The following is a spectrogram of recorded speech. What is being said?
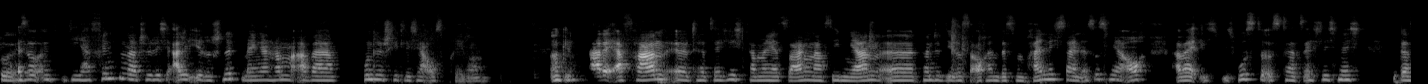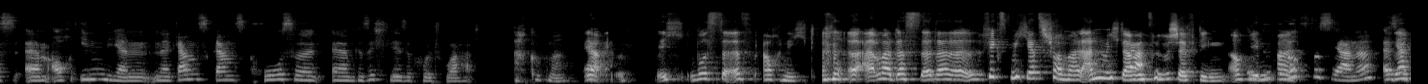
Cool. Also, und die finden natürlich alle ihre Schnittmenge, haben aber unterschiedliche Ausprägungen. Okay. Gerade erfahren, äh, tatsächlich kann man jetzt sagen, nach sieben Jahren äh, könnte dir das auch ein bisschen peinlich sein, ist es mir auch, aber ich, ich wusste es tatsächlich nicht, dass ähm, auch Indien eine ganz, ganz große äh, Gesichtlesekultur hat. Ach, guck mal. Ja, ich wusste es auch nicht. Aber das da fixt mich jetzt schon mal an, mich damit ja. zu beschäftigen. Auf jeden du Fall. Du benutzt es ja, ne? Also ja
